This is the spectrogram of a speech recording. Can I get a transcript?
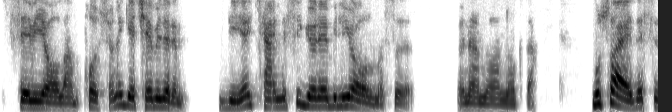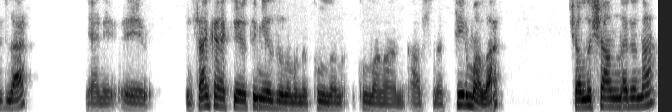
seviye olan pozisyona geçebilirim diye kendisi görebiliyor olması önemli olan nokta. Bu sayede sizler yani e, insan kaynaklı yönetim yazılımını kullan, kullanan aslında firmalar çalışanlarına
